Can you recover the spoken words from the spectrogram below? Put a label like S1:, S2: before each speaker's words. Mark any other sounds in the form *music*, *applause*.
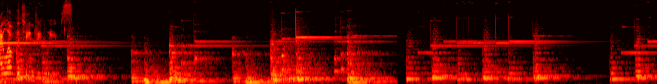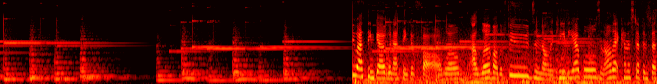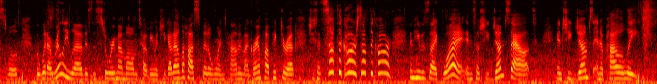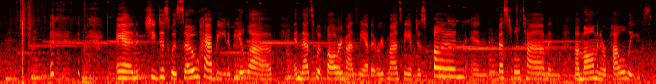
S1: I love the changing leaves.
S2: I think of when I think of fall? Well, I love all the foods and all the candy apples and all that kind of stuff in festivals. But what I really love is the story my mom told me when she got out of the hospital one time and my grandpa picked her up. She said, Stop the car, stop the car. And he was like, What? And so she jumps out and she jumps in a pile of leaves. *laughs* and she just was so happy to be alive. And that's what fall reminds me of. It reminds me of just fun and festival time and my mom and her pile of leaves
